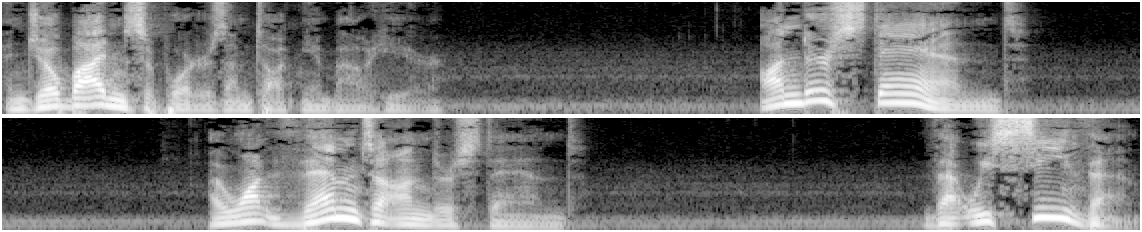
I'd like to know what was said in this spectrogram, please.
and Joe Biden supporters I'm talking about here, understand. I want them to understand that we see them,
